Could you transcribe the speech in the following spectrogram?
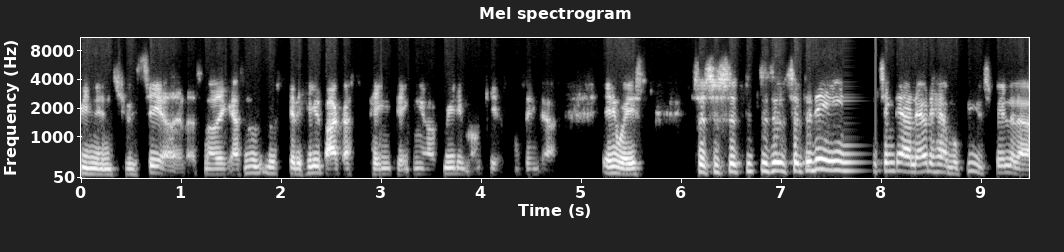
finansialiseret, eller sådan noget, ikke? Altså, nu, nu skal det hele bare gøres til penge, penge, og greedy monkey, og sådan noget der. Anyways, så, så, så, så, så, så det er en ting, det er at lave det her mobilspil, eller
